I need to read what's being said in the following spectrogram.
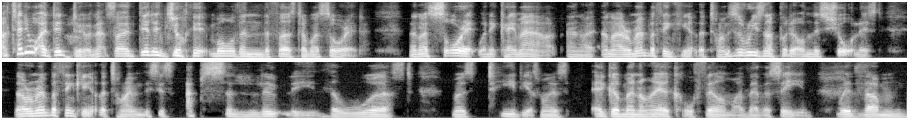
I'll tell you what I did do, and that's I did enjoy it more than the first time I saw it. And I saw it when it came out, and I and I remember thinking at the time, this is the reason I put it on this short list. I remember thinking at the time, this is absolutely the worst, most tedious, most egomaniacal film I've ever seen. With um,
